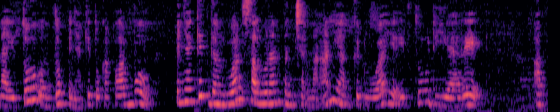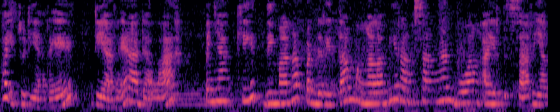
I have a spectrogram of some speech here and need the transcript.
Nah, itu untuk penyakit tukak lambung. Penyakit gangguan saluran pencernaan yang kedua yaitu diare. Apa itu diare? Diare adalah penyakit di mana penderita mengalami rangsangan buang air besar yang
